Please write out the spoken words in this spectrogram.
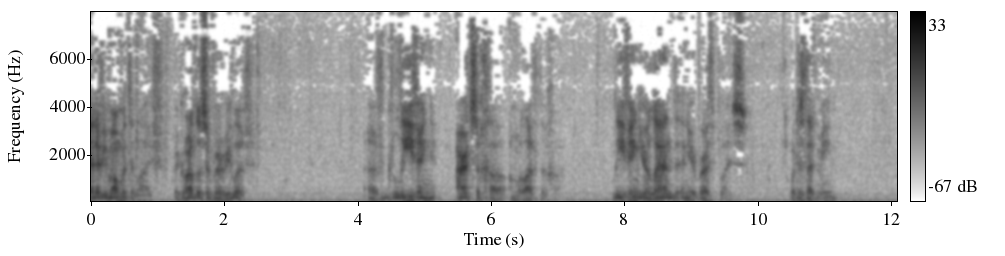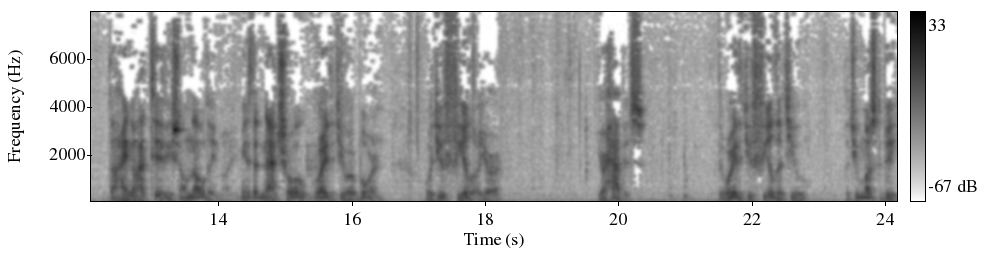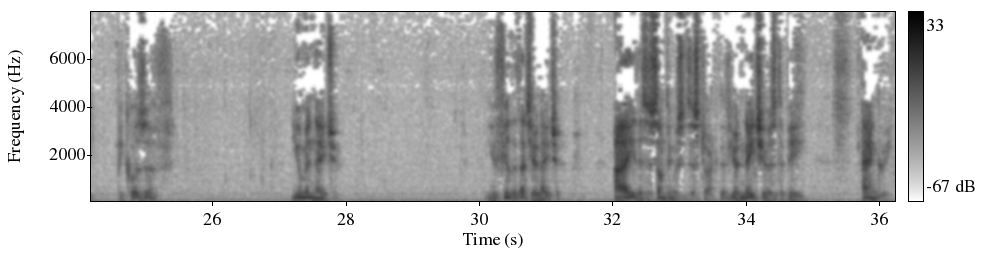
at every moment in life, regardless of where we live, of leaving Artsacha Amalavdacha, leaving your land and your birthplace. What does that mean? The Hainu Hativi shall It means that natural way that you were born, what you feel are your your habits, the way that you feel that you that you must be because of human nature you feel that that's your nature. I, this is something which is destructive. Your nature is to be angry.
